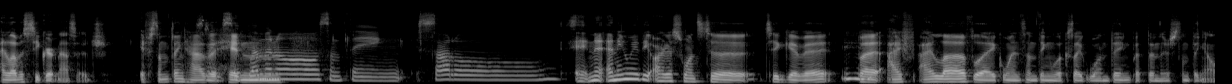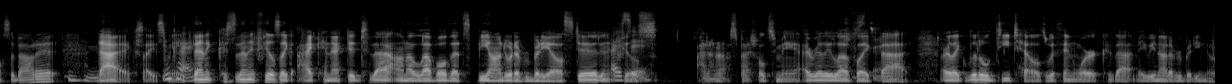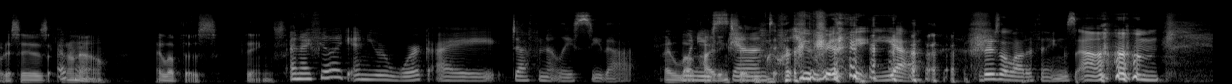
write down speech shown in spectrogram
I love a secret message. If something has a hidden subliminal, something subtle. in any way the artist wants to to give it Mm-hmm. but I, I love like when something looks like one thing but then there's something else about it that excites me Mm-hmm. Okay. then because then it feels like i connected to that on a level that's beyond what everybody else did and it I see. I don't know special to me i really love like that or like little details within work that maybe not everybody notices i don't know i love those things And I feel like in your work, I definitely see that. i love when you hiding stand, shit in work. you really, yeah. There's a lot of things. Um,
